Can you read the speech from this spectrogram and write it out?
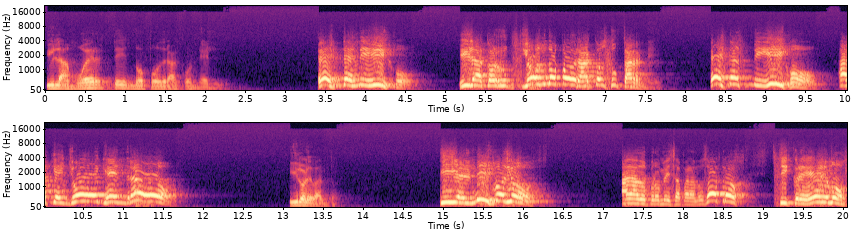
y la muerte no podrá con él. Este es mi Hijo, y la corrupción no podrá con su carne. Este es mi hijo, a quien yo he engendrado. Y lo levantó. Y el mismo Dios ha dado promesa para nosotros si creemos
